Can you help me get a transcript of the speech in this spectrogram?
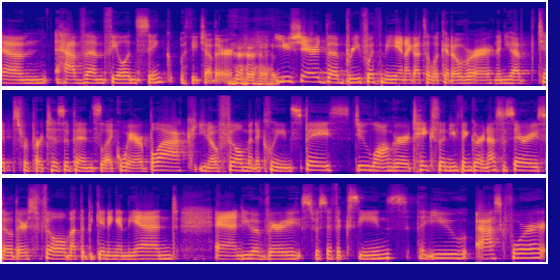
and have them feel in sync with each other. you shared the brief with me and I got to look it over. And then you have tips for participants like wear black, you know, film in a clean space, do longer takes than you think are necessary. So there's film at the beginning and the end. And you have very specific scenes that you ask for.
